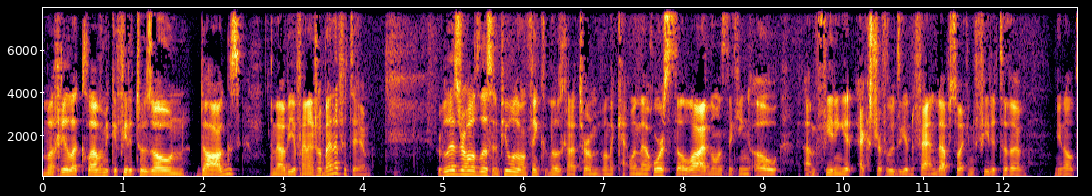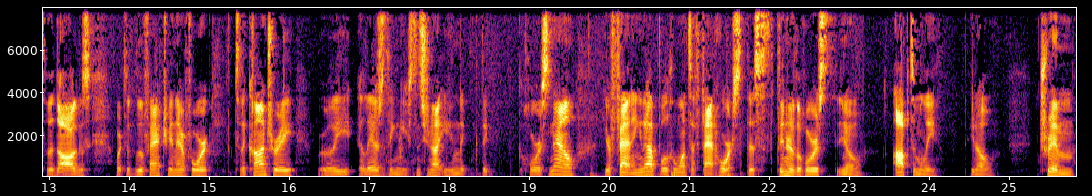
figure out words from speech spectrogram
machila klavim, he could feed it to his own dogs, and that would be a financial benefit to him. Rabbi Lezer holds, listen, people don't think in those kind of terms. When the when the horse is still alive, no one's thinking, oh, I'm feeding it extra food to get it fattened up so I can feed it to the you know to the dogs or to the glue factory. And therefore, to the contrary, really, Eliezer thinking since you're not eating the, the horse now, you're fattening it up. Well, who wants a fat horse? The thinner the horse, you know, optimally, you know, trim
